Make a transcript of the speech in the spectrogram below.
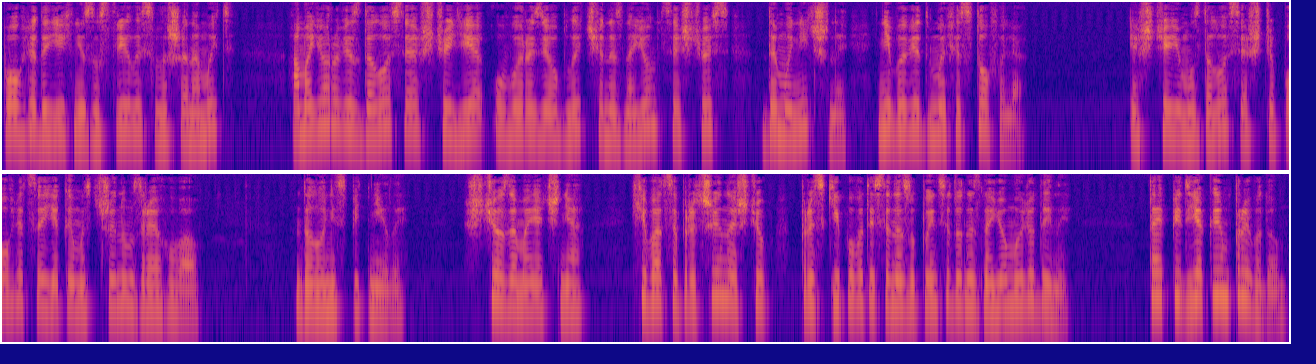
Погляди їхні зустрілись лише на мить, а майорові здалося, що є у виразі обличчя незнайомця щось демонічне, ніби від Мефістофеля. І ще йому здалося, що погляд цей якимось чином зреагував. Долоні спітніли. Що за маячня? Хіба це причина, щоб прискіпуватися на зупинці до незнайомої людини? Та під яким приводом?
